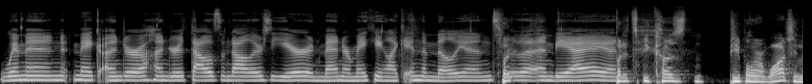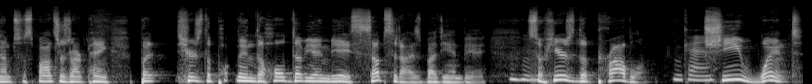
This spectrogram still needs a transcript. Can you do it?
women make under a hundred thousand dollars a year, and men are making like in the millions But- for the NBA. And but it's because people aren't watching them, so sponsors aren't paying. But here's the and the whole WNBA is subsidized by the NBA. Mm-hmm. So here's the problem: okay, she went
